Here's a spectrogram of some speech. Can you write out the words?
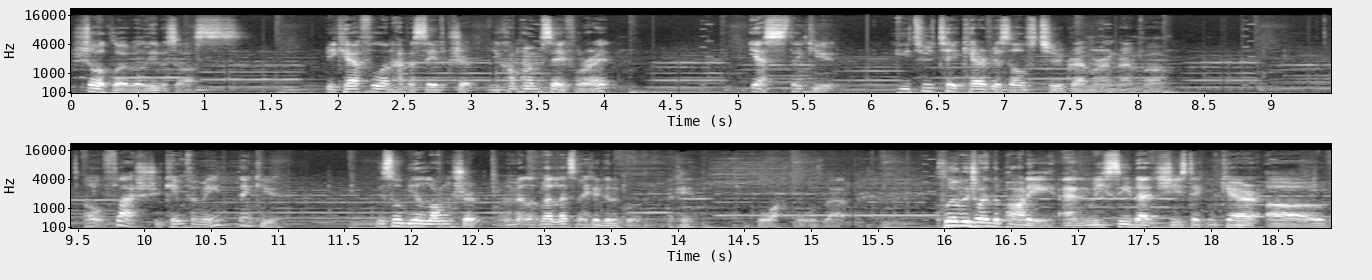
Sure, Clover, leave it to us. Be careful and have a safe trip. You come home safe, alright? Yes, thank you. You two take care of yourselves too, Grandma and Grandpa. Oh, Flash, you came for me? Thank you. This will be a long trip, but let's make a good one, okay? what was that? Clover joined the party, and we see that she's taking care of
